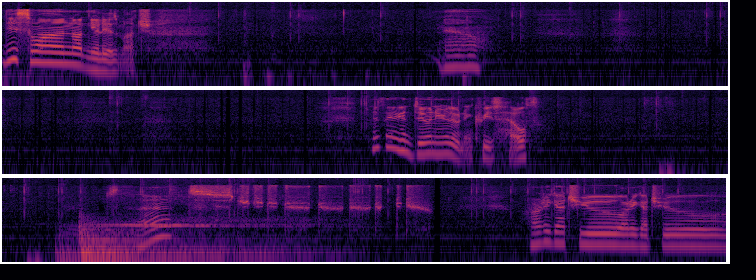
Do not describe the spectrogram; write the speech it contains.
This one, not nearly as much. now. Anything I can do in here that would increase health? What's that? Already got you, already got you.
